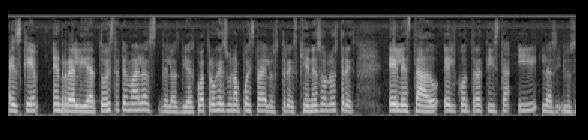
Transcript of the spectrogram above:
es que en realidad todo este tema de las, de las vías 4G es una apuesta de los tres. ¿Quiénes son los tres? El Estado, el contratista y las, los,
